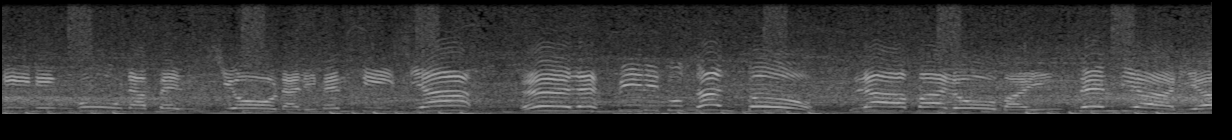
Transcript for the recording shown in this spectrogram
y ninguna pensión alimenticia, el Espíritu Santo, la paloma incendiaria,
